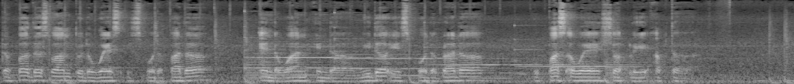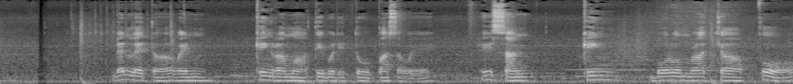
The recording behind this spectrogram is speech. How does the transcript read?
The furthest one to the west is for the father, and the one in the middle is for the brother who passed away shortly after. Then later, when King Ramathibodi II passed away, his son King Boromracha IV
